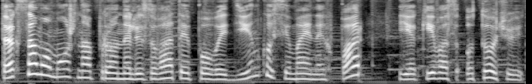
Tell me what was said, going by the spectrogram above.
Так само можна проаналізувати поведінку сімейних пар, які вас оточують,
